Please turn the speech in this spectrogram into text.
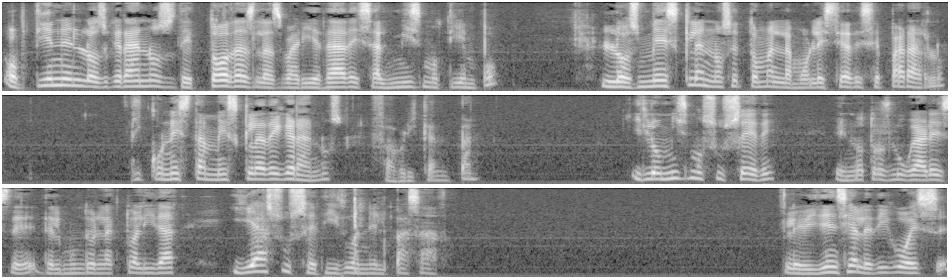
Obtienen los granos de todas las variedades al mismo tiempo, los mezclan, no se toman la molestia de separarlo, y con esta mezcla de granos fabrican pan. Y lo mismo sucede en otros lugares del mundo en la actualidad y ha sucedido en el pasado. La evidencia, le digo, es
